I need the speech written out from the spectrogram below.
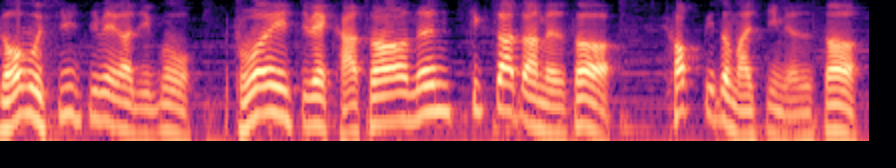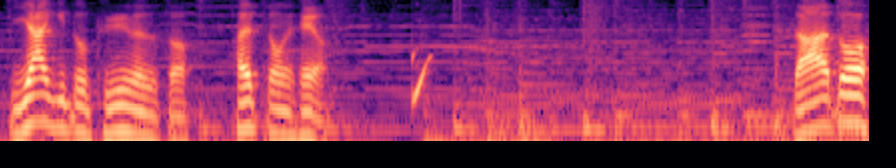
너무 심심해가지고 부모님 집에 가서는 식사도 하면서 커피도 마시면서 이야기도 들으면서 활동을 해요. 나도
